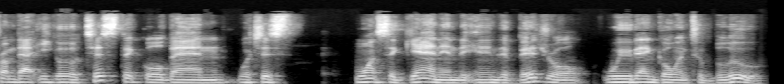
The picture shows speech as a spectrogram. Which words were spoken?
from that egotistical then, which is once again in the individual, we then go into blue,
